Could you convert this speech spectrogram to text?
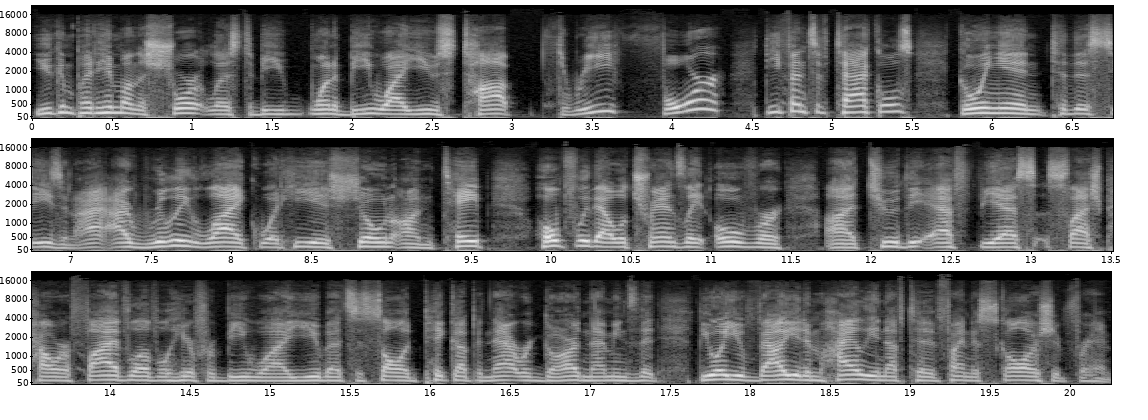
you can put him on the short list to be one of BYU use top three, four defensive tackles going into this season. I, I, really like what he has shown on tape. Hopefully, that will translate over uh, to the FBS slash Power Five level here for BYU. That's a solid pickup in that regard, and that means that BYU valued him highly enough to find a scholarship for him.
